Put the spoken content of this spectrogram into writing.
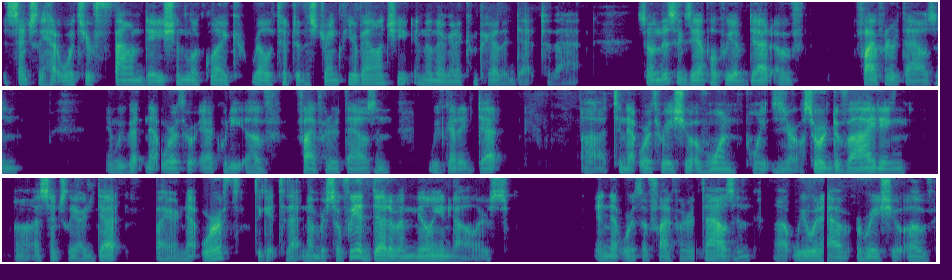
essentially how, what's your foundation look like relative to the strength of your balance sheet, and then they're going to compare the debt to that. So in this example, if we have debt of 500,000 and we've got net worth or equity of 500,000, we've got a debt uh, to net worth ratio of 1.0. So we're dividing uh, essentially our debt by our net worth to get to that number. So if we had debt of a million dollars and net worth of 500,000, uh, we would have a ratio of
